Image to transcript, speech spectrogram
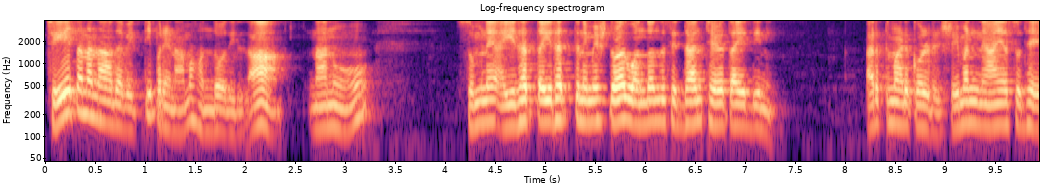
ಚೇತನನಾದ ವ್ಯಕ್ತಿ ಪರಿಣಾಮ ಹೊಂದೋದಿಲ್ಲ. ನಾನು ಸುಮ್ಮನೆ ಐದತ್ತೈದತ್ತು ನಿಮಿಷದೊಳಗೆ ಒಂದೊಂದು ಸಿದ್ಧಾಂತ ಹೇಳ್ತಾ ಇದ್ದೀನಿ. ಅರ್ಥ ಮಾಡಿಕೊಳ್ಳ್ರಿ ಶ್ರೀಮನ್ ನ್ಯಾಯಸುಧೆ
